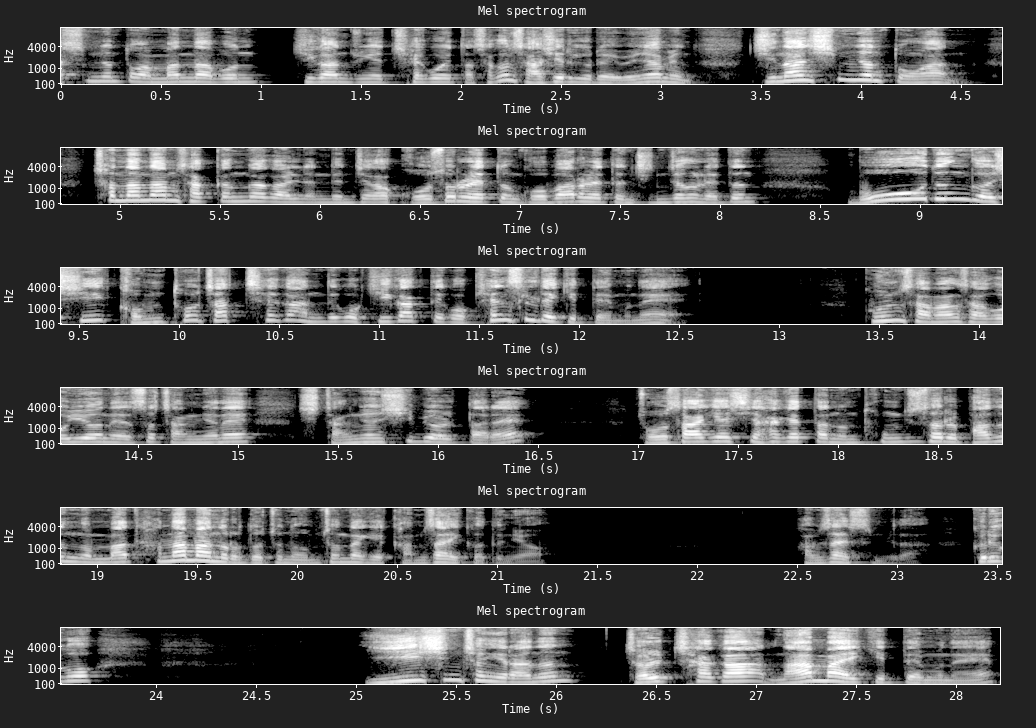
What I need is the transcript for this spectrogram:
10년 동안 만나본 기간 중에 최고였다. 그건 사실이 그래요. 왜냐하면 지난 10년 동안 천안함 사건과 관련된 제가 고소를 했던 고발을 했던 진정을 했던 모든 것이 검토 자체가 안 되고 기각되고 캔슬됐기 때문에 군 사망사고위원회에서 작년에 작년 12월 달에 조사 개시하겠다는 통지서를 받은 것만 하나만으로도 저는 엄청나게 감사했거든요. 감사했습니다. 그리고 이의 신청이라는 절차가 남아 있기 때문에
